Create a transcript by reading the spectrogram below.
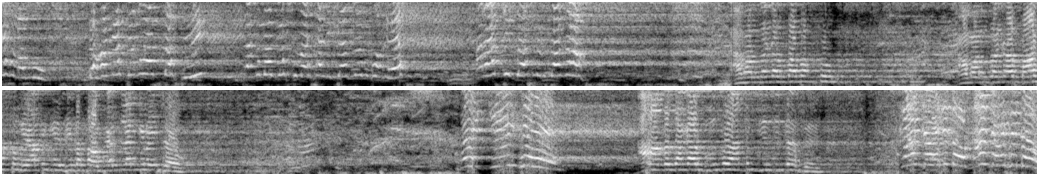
দেখলামু তখন একটা ভাবতাছি জায়গা মাপা খালি গেজম করে। আর আজকে আপনার জায়গা। আমার বাবা তো আমার জায়গার মা তুমি হাতে গিয়ে দিতে চাও। ফেসলাম কি পাইছো আমাকে জায়গার বুঝো হাতে দিতেছে। কান দাও কান চাইতে দাও।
